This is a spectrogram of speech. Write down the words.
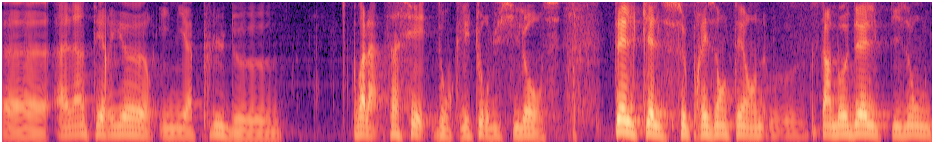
euh, à l'intérieur, il n'y a plus de, voilà, ça c'est donc les tours du silence telles qu'elles se présentaient. C'est un modèle, disons,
